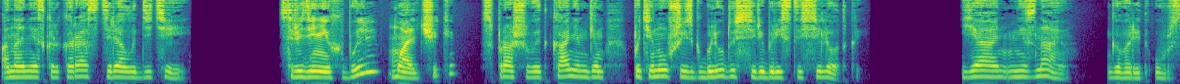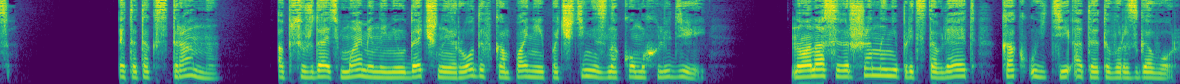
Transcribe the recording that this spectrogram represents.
она несколько раз теряла детей. «Среди них были мальчики?» — спрашивает Каннингем, потянувшись к блюду с серебристой селедкой. «Я не знаю», — говорит Урса. «Это так странно — обсуждать мамины неудачные роды в компании почти незнакомых людей, но она совершенно не представляет, как уйти от этого разговора.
